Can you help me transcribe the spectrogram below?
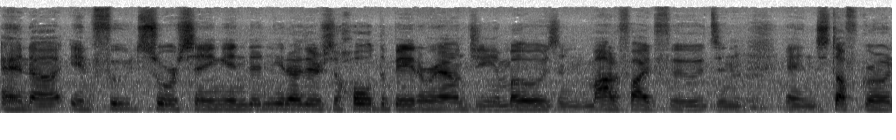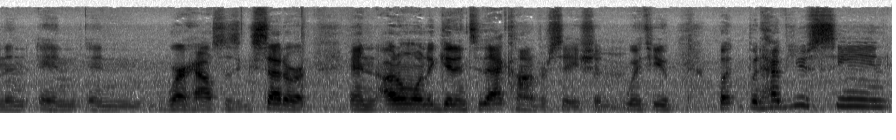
and uh, in food sourcing. And then, you know, there's a whole debate around GMOs and modified foods and, and stuff grown in, in, in warehouses, et cetera. And I don't want to get into that conversation with you. But, but have you seen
